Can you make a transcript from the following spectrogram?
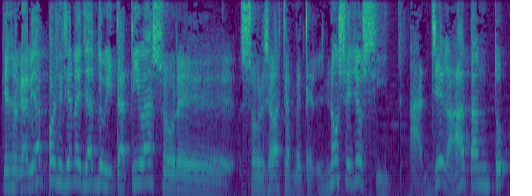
que eso, que había posiciones ya dubitativas sobre, sobre Sebastián Vettel. No sé yo si llega a tanto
